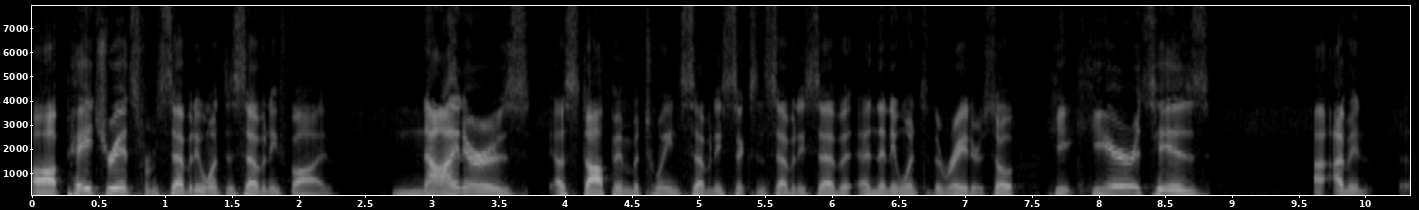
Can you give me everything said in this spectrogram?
uh, Patriots from seventy-one to seventy-five. Niners a stop in between seventy-six and seventy-seven, and then he went to the Raiders. So he, here's his. I mean, uh,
